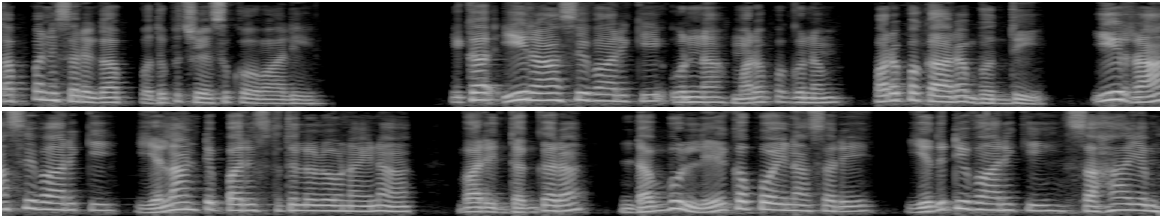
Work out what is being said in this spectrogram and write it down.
తప్పనిసరిగా పొదుపు చేసుకోవాలి. ఇక ఈ రాశి వారికి ఉన్న మరొక గుణం పరోపకార బుద్ధి. ఈ రాశి వారికి ఎలాంటి పరిస్థితులలోనైనా వారి దగ్గర డబ్బు లేకపోయినా సరే ఎదుటి వారికి సహాయం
